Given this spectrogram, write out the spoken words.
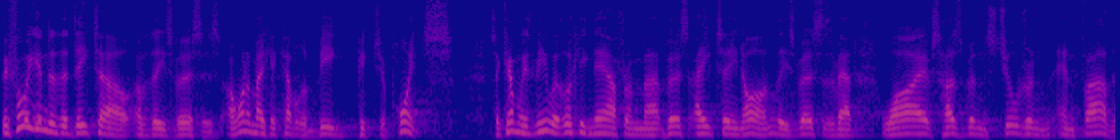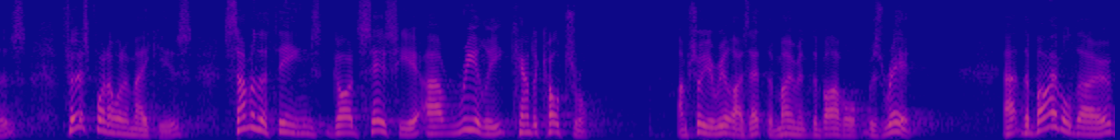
Before we get into the detail of these verses, I want to make a couple of big picture points. So come with me. We're looking now from uh, verse 18 on, these verses about wives, husbands, children, and fathers. First point I want to make is some of the things God says here are really countercultural. I'm sure you realize that the moment the Bible was read. Uh, the Bible, though,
